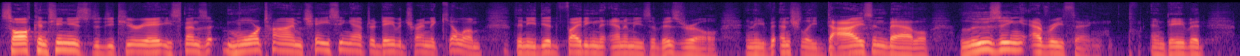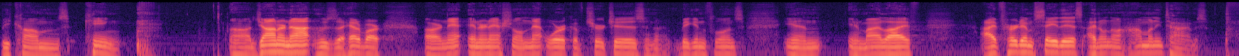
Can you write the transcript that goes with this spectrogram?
Saul continues to deteriorate. He spends more time chasing after David, trying to kill him, than he did fighting the enemies of Israel. And he eventually dies in battle, losing everything. And David becomes king. Uh, John Arnott, who's the head of our, our na- international network of churches and a big influence in, in my life, I've heard him say this, I don't know how many times.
